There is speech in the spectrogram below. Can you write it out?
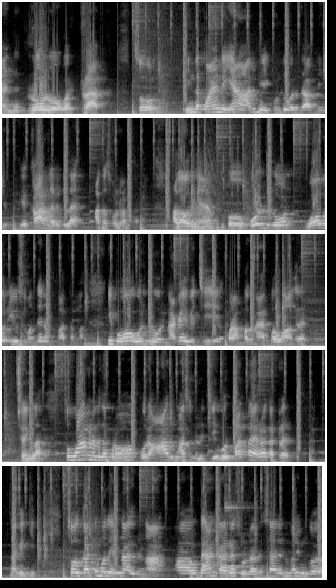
and roll over trap so இந்த பாயிண்ட் ஏன் ஆர்பிஐ கொண்டு வருது அப்படிங்கிறதுக்கு காரணம் இருக்குல்ல. அதை சொல்றேன் பாருங்க. அதாவதுங்க இப்போ கோல்டு லோன் ஓவர் யூஸ் வந்து நம்ம பார்த்துடலாம். இப்போ ஒருத்தர் ஒரு நகையை வச்சு ஒரு 50000 ரூபாய் வாங்குறாரு. சரிங்களா? ஸோ வாங்கினதுக்கப்புறம் ஒரு ஆறு மாதம் கழிச்சு ஒரு 10000 ரூபாய் கட்டுறாரு நகைக்கு. ஸோ அது கட்டும்போது என்ன ஆகுதுன்னா பேங்க்காரரே சொல்கிறாரு சார் இந்த மாதிரி உங்கள்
